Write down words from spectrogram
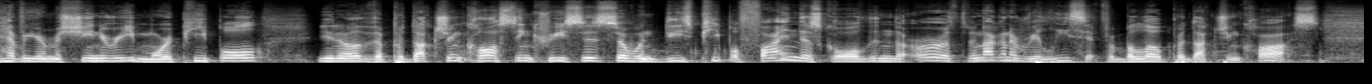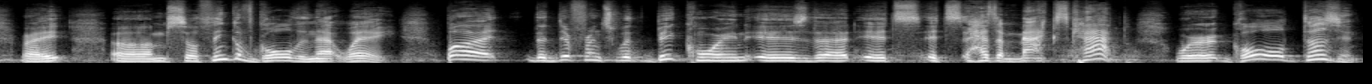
heavier machinery, more people, you know, the production cost increases. So when these people find this gold in the earth, they're not going to release it for below production costs, right? Um, so think of gold in that way. But the difference with Bitcoin is that it's it's has a max cap where gold doesn't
